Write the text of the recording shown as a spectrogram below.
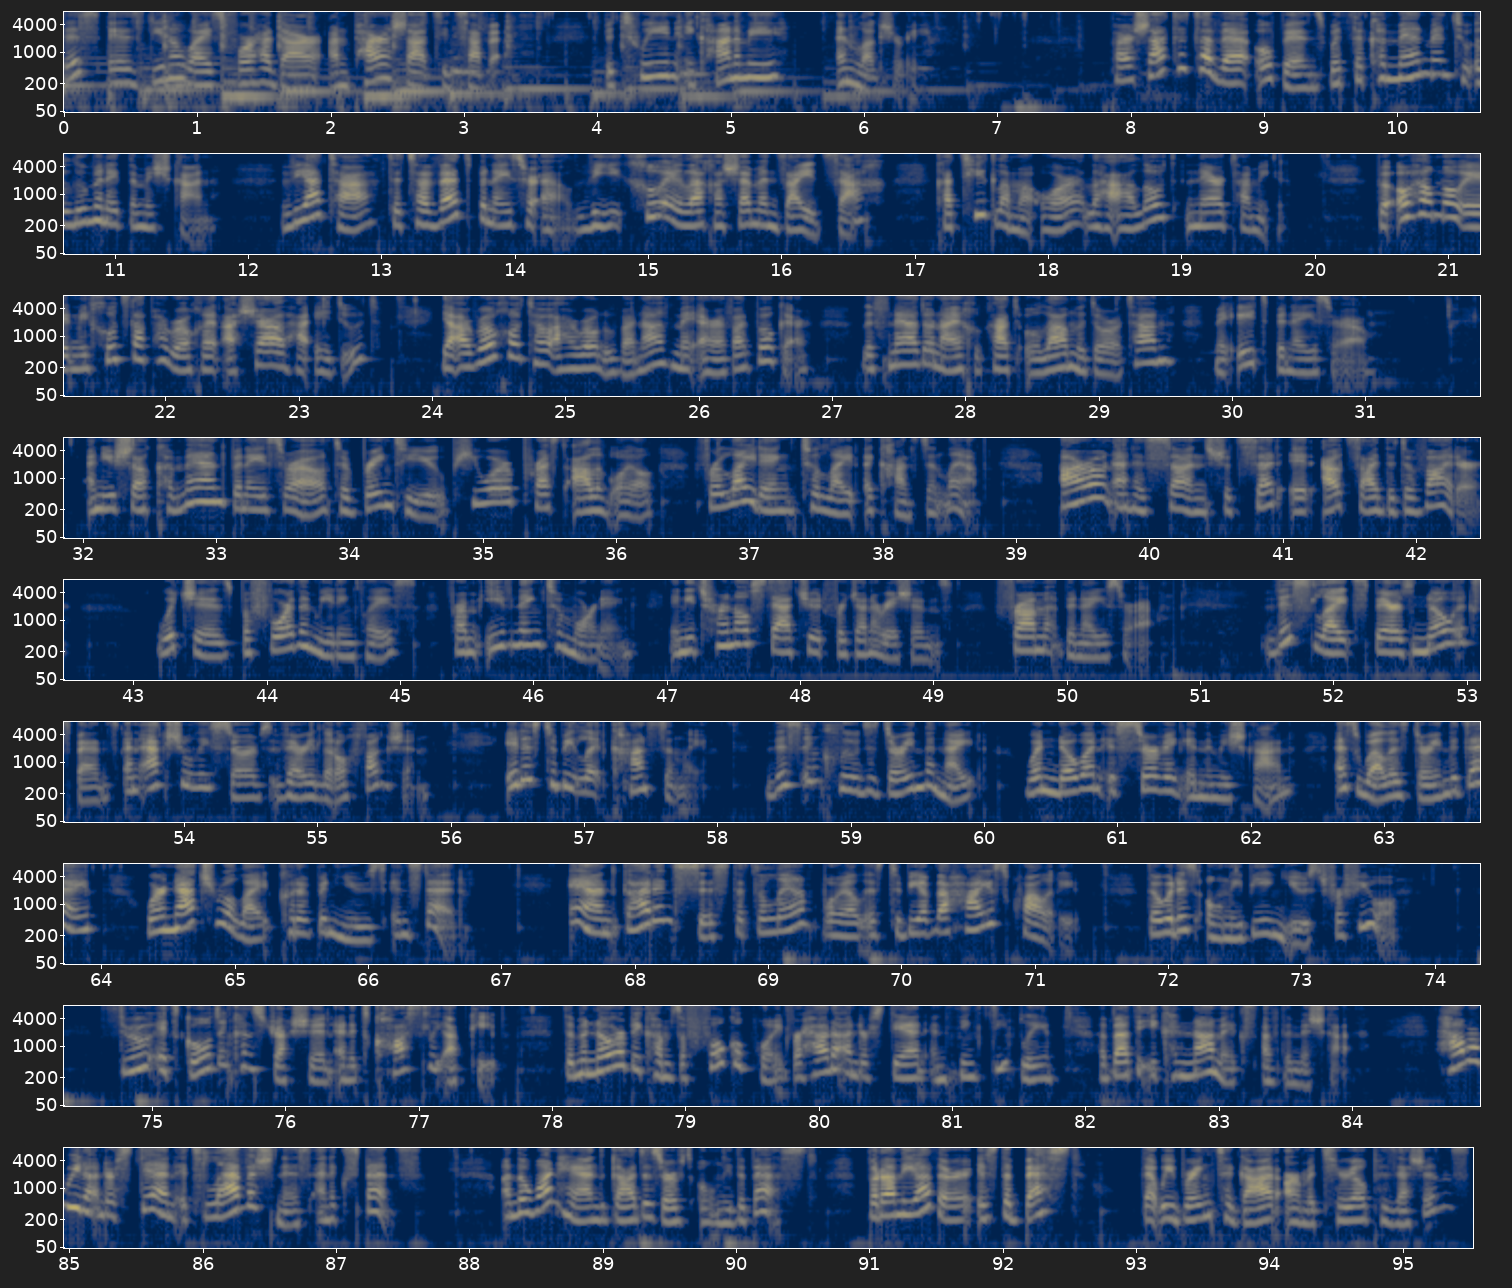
This is Dina Weiss for Hadar on Parashat Tetzaveh, between economy and luxury. Parashat Tetzaveh opens with the commandment to illuminate the Mishkan. Viata tetzavet b'nei Israel v'yikchu elech Hashem zayid zach katit lamaor laha'alot ner tamid. Be'ohel moed michutz parochet asher al ha'edut ya'aroch oto Aharon uvanav me'erev ad boker Lifnei Adonai chukat olam ledorotam me'et b'nei Yisrael. And you shall command b'nei Yisrael to bring to you pure pressed olive oil for lighting to light a constant lamp. Aaron and his sons should set it outside the divider, which is before the meeting place, from evening to morning, an eternal statute for generations, from Bnei Yisrael. This light spares no expense and actually serves very little function. It is to be lit constantly. This includes during the night when no one is serving in the Mishkan, as well as during the day where natural light could have been used instead. And God insists that the lamp oil is to be of the highest quality, though it is only being used for fuel. Through its golden construction and its costly upkeep, the menorah becomes a focal point for how to understand and think deeply about the economics of the Mishkan how are we to understand its lavishness and expense? On the one hand, God deserves only the best, but on the other, is the best that we bring to God our material possessions?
